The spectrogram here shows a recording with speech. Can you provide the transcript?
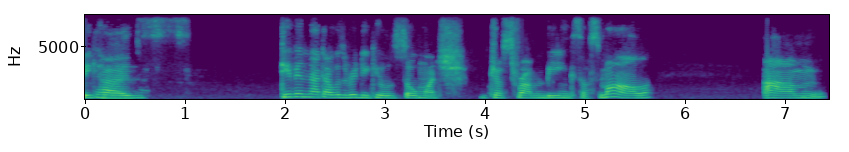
because given that I was ridiculed so much just from being so small, um,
